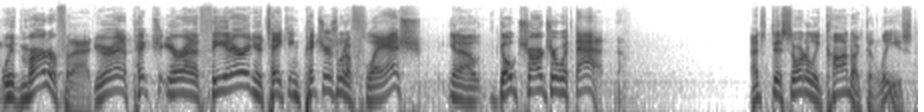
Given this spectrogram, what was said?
with murder for that. You're at a picture. You're at a theater and you're taking pictures with a flash. You know, go charge her with that. That's disorderly conduct, at least.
